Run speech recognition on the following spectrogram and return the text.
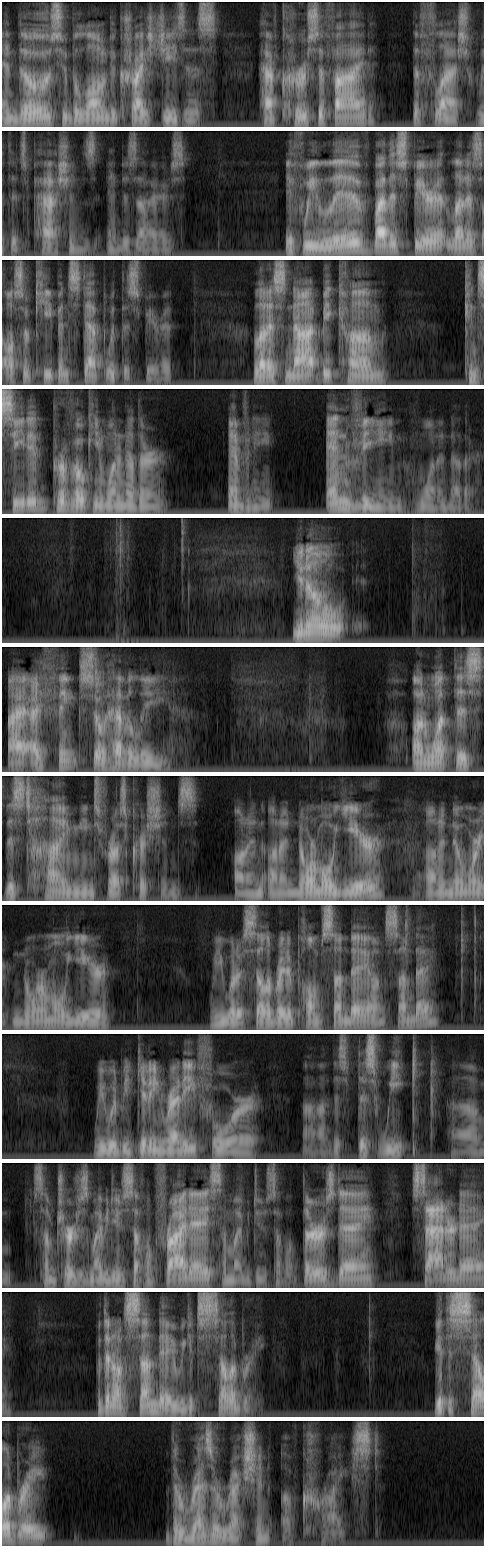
And those who belong to Christ Jesus have crucified the flesh with its passions and desires. If we live by the Spirit, let us also keep in step with the Spirit. Let us not become conceited, provoking one another, envying, envying one another. You know, I, I think so heavily on what this, this time means for us Christians. On, an, on a normal year, on a normal, normal year, we would have celebrated Palm Sunday on Sunday. We would be getting ready for uh, this this week. Um, some churches might be doing stuff on Friday. Some might be doing stuff on Thursday, Saturday. But then on Sunday, we get to celebrate. We get to celebrate the resurrection of Christ.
